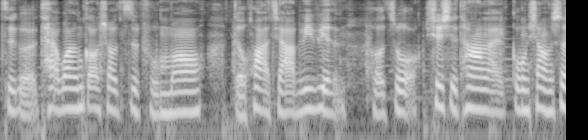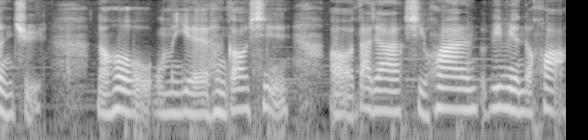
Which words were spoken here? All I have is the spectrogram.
这个台湾高校制服猫的画家 Vivian 合作，谢谢他来共襄盛举。然后我们也很高兴，呃，大家喜欢 Vivian 的画，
